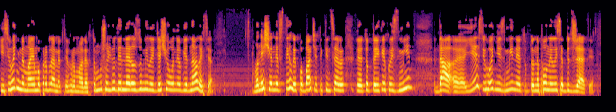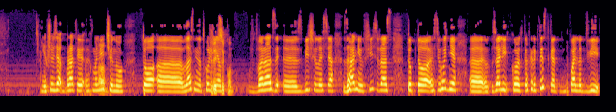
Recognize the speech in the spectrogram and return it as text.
І сьогодні ми маємо проблеми в тих громадах, тому що люди не розуміли, для чого вони об'єдналися. Вони ще не встигли побачити кінцевих, е, тобто якихось змін. Да, є сьогодні зміни, тобто наповнилися бюджети. Якщо брати Хмельниччину, то е, власні надходження 30 секунд. В два рази е, збільшилися, загальні в шість разів. Тобто сьогодні, е, взагалі, коротка характеристика, буквально дві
